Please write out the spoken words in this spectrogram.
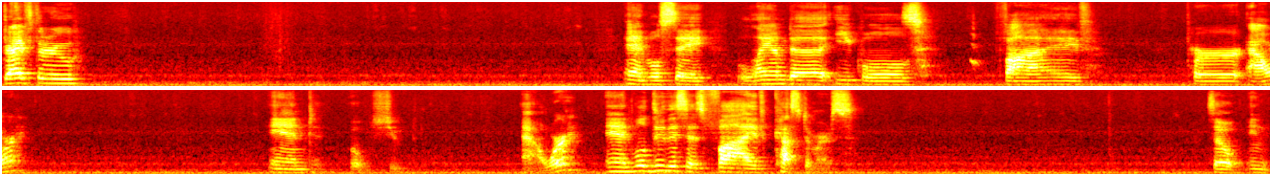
Drive through. And we'll say lambda equals 5 per hour. And, oh shoot, hour. And we'll do this as 5 customers. So in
